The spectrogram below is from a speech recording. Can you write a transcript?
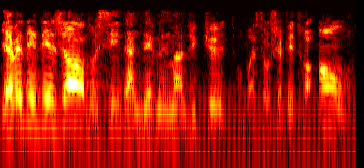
Il y avait des désordres aussi dans le déroulement du culte. On voit ça au chapitre 11.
